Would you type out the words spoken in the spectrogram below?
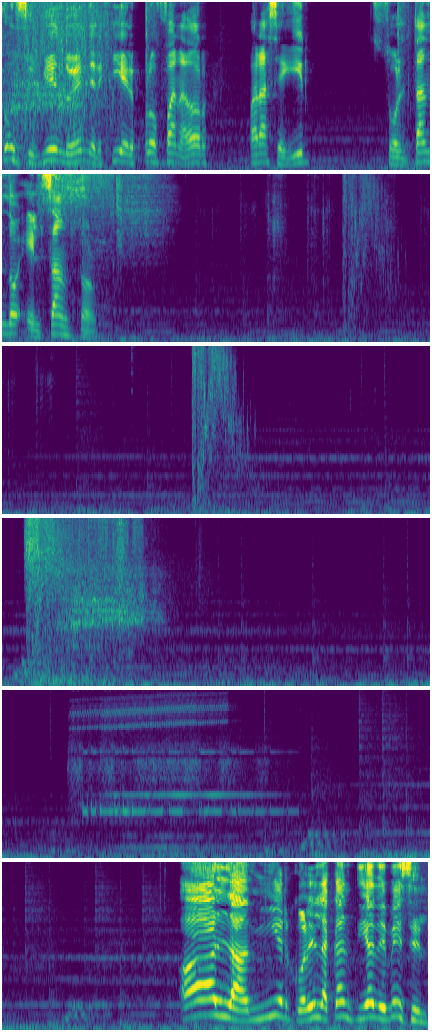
Consumiendo energía el profanador para seguir soltando el Sandstorm. ¡A la miércoles la cantidad de Bessel!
